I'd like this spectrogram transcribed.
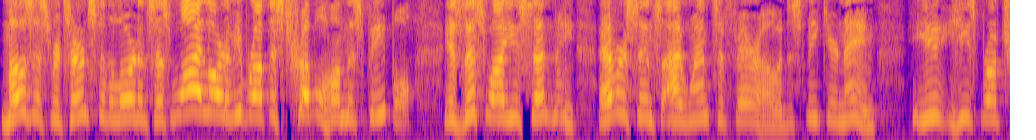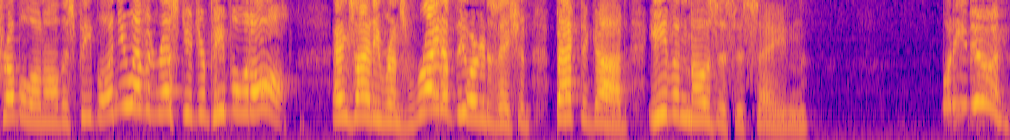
Moses, returns to the Lord and says, Why, Lord, have you brought this trouble on this people? Is this why you sent me? Ever since I went to Pharaoh and to speak your name, he's brought trouble on all this people, and you haven't rescued your people at all. Anxiety runs right up the organization, back to God. Even Moses is saying, What are you doing?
